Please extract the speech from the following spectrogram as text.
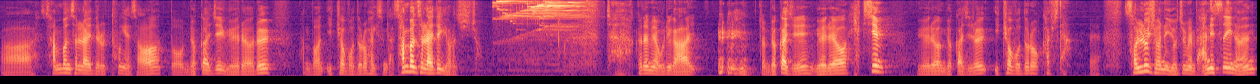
어, 3번 슬라이드를 통해서 또 몇 가지 외래어를 한번 익혀보도록 하겠습니다. 3번 슬라이드 열어주시죠. 자, 그러면 우리가 좀 몇 가지 외래어 핵심 외래어 몇 가지를 익혀보도록 합시다. 예. 솔루션이 요즘에 많이 쓰이는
